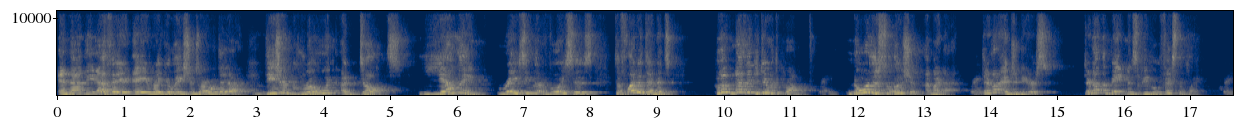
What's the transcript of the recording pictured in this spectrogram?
and that the FAA regulations are what they are. These are grown adults yelling, raising their voices to flight attendants who have nothing to do with the problem Right, nor the solution, I might add. right, They're not engineers. They're not the maintenance people who fix the plane. right.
